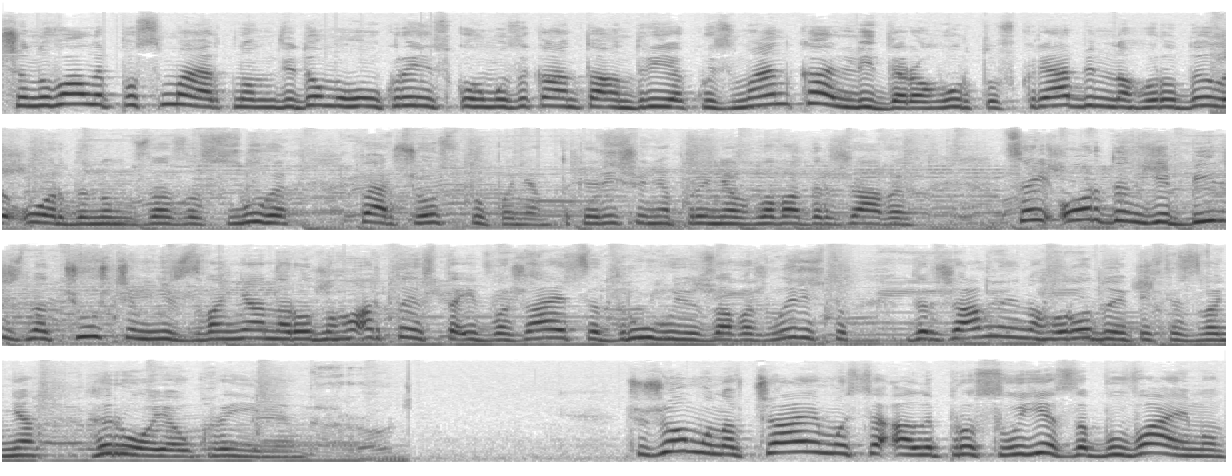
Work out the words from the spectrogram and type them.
Вшанували посмертно відомого українського музиканта Андрія Кузьменка, лідера гурту Скрябін, нагородили орденом за заслуги першого ступеня. Таке рішення прийняв глава держави. Цей орден є більш значущим ніж звання народного артиста і вважається другою за важливістю державною нагородою після звання Героя України. Чужому навчаємося, але про своє забуваємо.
